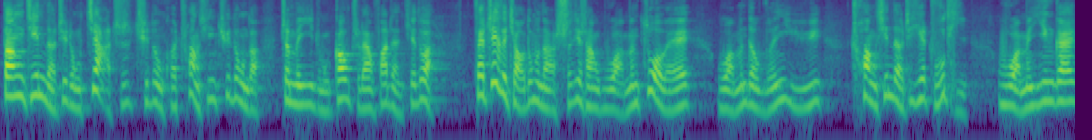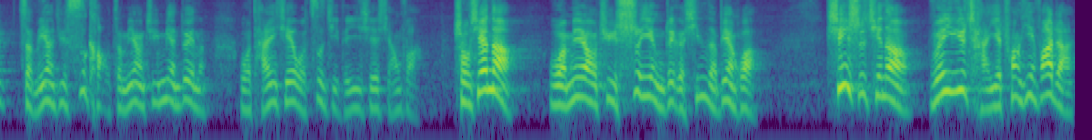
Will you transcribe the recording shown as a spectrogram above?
当今的这种价值驱动和创新驱动的这么一种高质量发展阶段。在这个角度呢，实际上我们作为我们的文娱创新的这些主体，我们应该怎么样去思考，怎么样去面对呢？我谈一些我自己的一些想法。首先呢，我们要去适应这个新的变化。新时期呢，文娱产业创新发展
